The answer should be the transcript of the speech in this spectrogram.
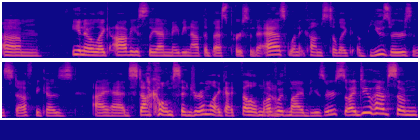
um you know like obviously i'm maybe not the best person to ask when it comes to like abusers and stuff because i had stockholm syndrome. Like i fell in love with my abusers. So i do have some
